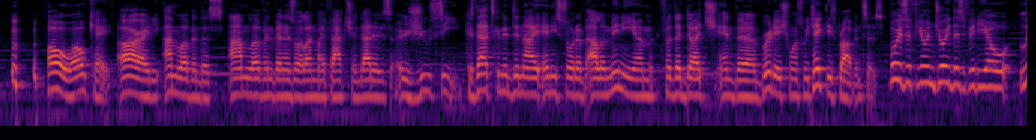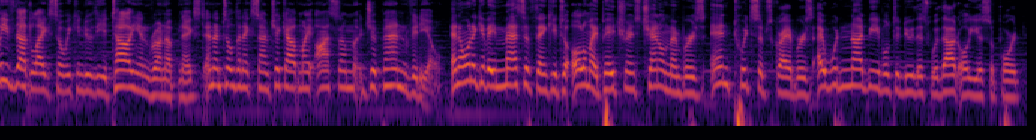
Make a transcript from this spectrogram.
Oh, okay. Alrighty. I'm loving this. I'm loving Venezuela and my faction. That is juicy. Because that's going to deny any sort of aluminium for the Dutch and the British once we take these provinces. Boys, if you enjoyed this video, leave that like so we can do the Italian run up next. And until the next time, check out my awesome Japan video. And I want to give a massive thank you to all of my patrons, channel members, and Twitch subscribers. I would not be able to do this without all your support.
